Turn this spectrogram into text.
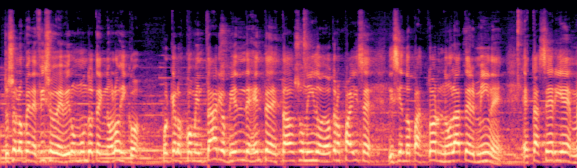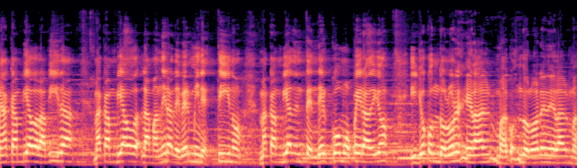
estos son los beneficios de vivir un mundo tecnológico porque los comentarios vienen de gente de Estados Unidos, de otros países, diciendo, pastor, no la termine. Esta serie me ha cambiado la vida, me ha cambiado la manera de ver mi destino, me ha cambiado entender cómo opera Dios. Y yo con dolor en el alma, con dolor en el alma.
